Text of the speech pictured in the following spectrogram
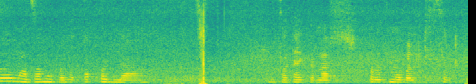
असं माझा मोबाईल आता पडला. आता काय करणार? परत मोबाईल सेट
